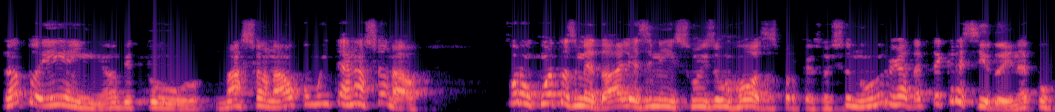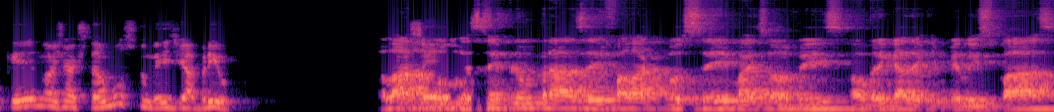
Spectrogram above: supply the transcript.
tanto aí em âmbito nacional como internacional. Foram quantas medalhas e menções honrosas, professor? Esse número já deve ter crescido aí, né? Porque nós já estamos no mês de abril. Olá, Douglas. É sempre um prazer falar com você. Mais uma vez, obrigado aqui pelo espaço.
